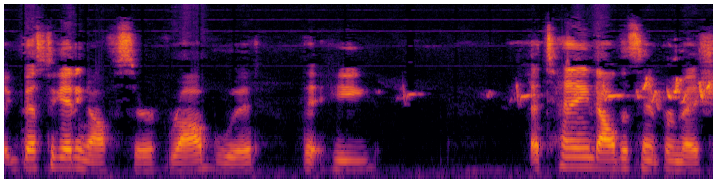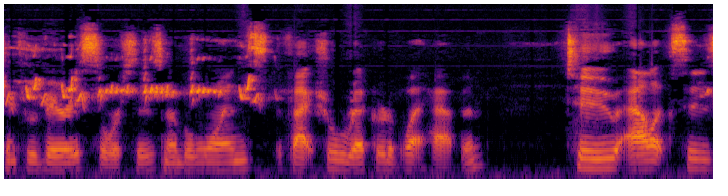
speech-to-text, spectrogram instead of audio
investigating officer, Rob Wood, that he attained all this information through various sources. Number one's the factual record of what happened. Two, Alex's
